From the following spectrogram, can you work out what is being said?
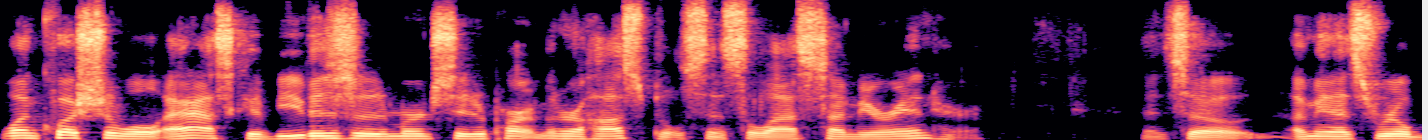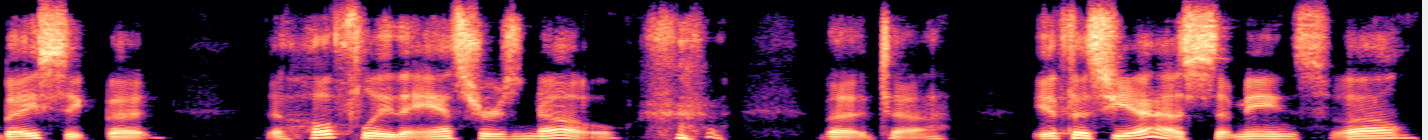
one question we'll ask, have you visited an emergency department or hospital since the last time you were in here? And so, I mean, that's real basic, but the, hopefully the answer is no. but uh, if it's yes, that means, well,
